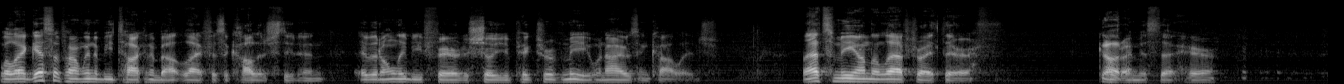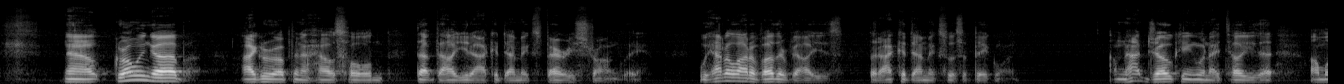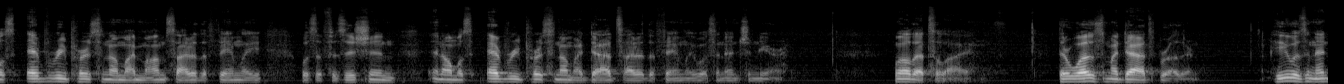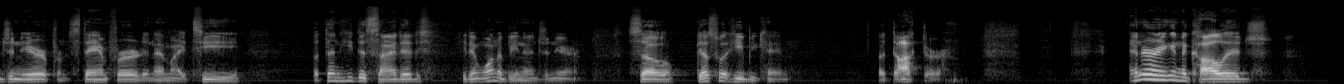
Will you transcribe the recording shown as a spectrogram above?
Well, I guess if I'm going to be talking about life as a college student, it would only be fair to show you a picture of me when I was in college. That's me on the left right there. God, I miss that hair. Now, growing up, I grew up in a household that valued academics very strongly. We had a lot of other values, but academics was a big one. I'm not joking when I tell you that almost every person on my mom's side of the family was a physician, and almost every person on my dad's side of the family was an engineer. Well, that's a lie. There was my dad's brother. He was an engineer from Stanford and MIT, but then he decided he didn't want to be an engineer. So, guess what he became? A doctor. Entering into college,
